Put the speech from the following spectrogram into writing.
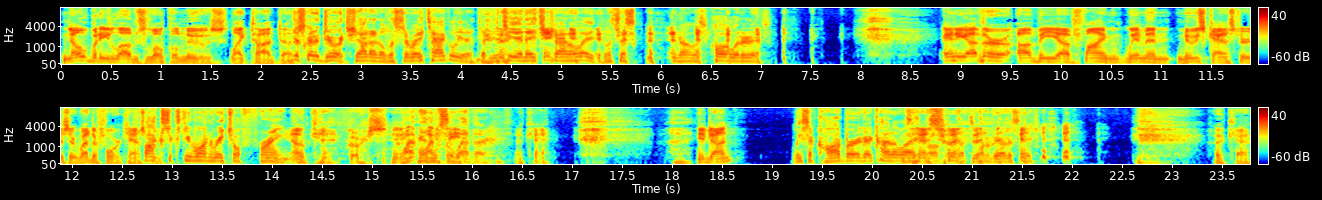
Nobody loves local news like Todd does. I'm just going to do it. Shout out Alyssa Ray Taglier, WTNH Channel 8. Let's just, you know, let's call it what it is. Any other of the uh, fine women newscasters or weather forecasters? Fox 61, Rachel Frank. Okay, of course. Handles the weather. Okay. You done? Lisa Carberg, I kind of like. That's also. right. That's one of the other stations. Okay.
